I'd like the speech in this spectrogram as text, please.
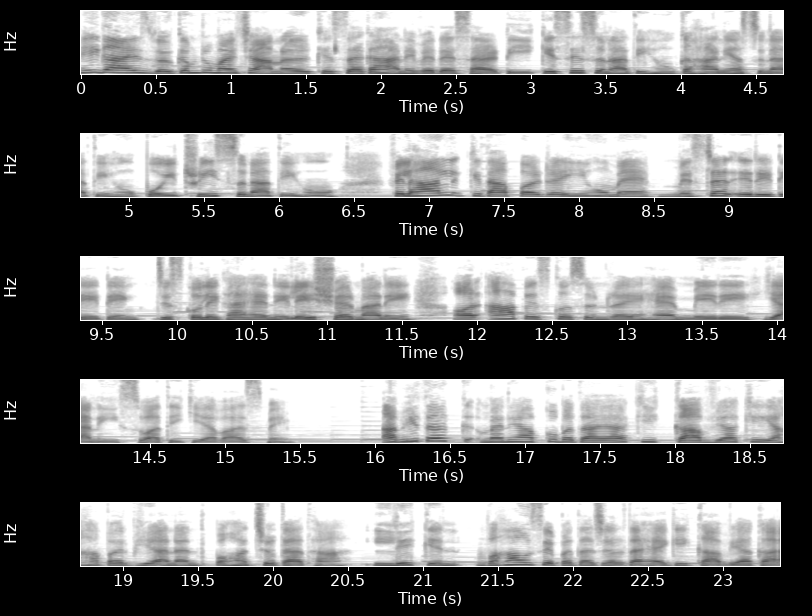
Hey guys welcome to my channel किस्सा कहानी विद एसआरटी किस्से सुनाती हूँ, कहानियाँ सुनाती हूँ पोइट्री सुनाती हूँ। फ़िलहाल किताब पढ़ रही हूँ मैं मिस्टर इरिटेटिंग जिसको लिखा है नीलेश शर्मा ने, और आप इसको सुन रहे हैं मेरे, यानी स्वाति की आवाज़ में। अभी तक मैंने आपको बताया कि काव्या के यहाँ पर भी अनंत पहुँच चुका था, लेकिन वहाँ उसे पता चलता है कि काव्या का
